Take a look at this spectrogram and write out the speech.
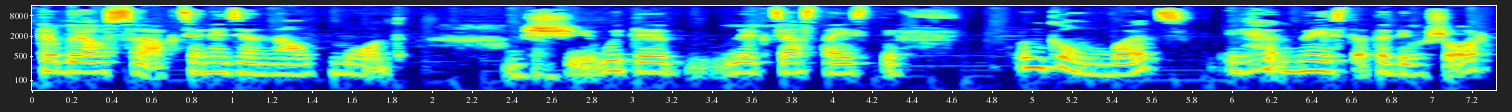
trebuiau să acționeze în alt mod. Da. Și uite, lecția asta este încă învăț, nu este atât de ușor,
